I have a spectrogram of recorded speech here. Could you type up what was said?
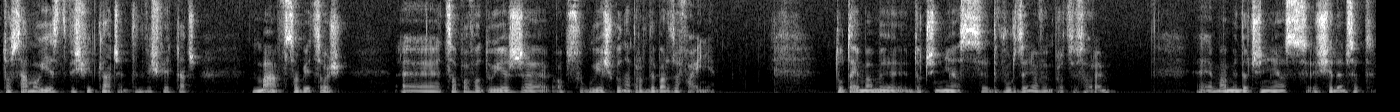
To samo jest wyświetlaczem. Ten wyświetlacz ma w sobie coś, e, co powoduje, że obsługuje się go naprawdę bardzo fajnie. Tutaj mamy do czynienia z dwurdzeniowym procesorem, E, mamy do czynienia z 700,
